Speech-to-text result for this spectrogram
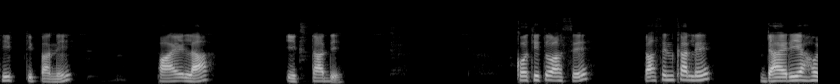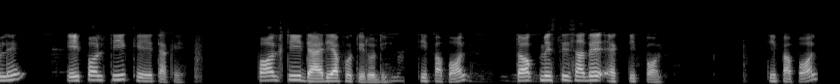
টিপটিপানি পায়লা ইত্যাদি। কথিত আছে, প্রাচীনকালে ডায়রিয়া হলে এই ফলটি খেয়ে থাকে। ফলটি ডায়রিয়া প্রতিরোধী। টিপাপল ত্বক মিষ্টি স্বাদে একটি ফল টিপাপল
